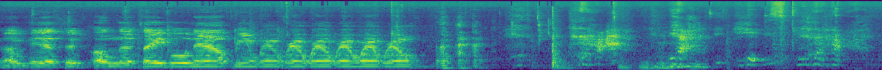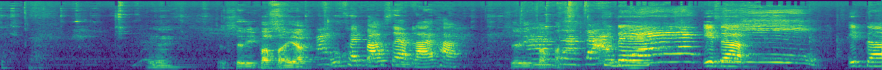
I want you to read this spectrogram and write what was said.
Come here. Sit on the table now. Meow, meow, meow, meow, meow, meow, meow. Yeah. The silly papa, yeah? ำอู้ไข่ปลาแซ่บหลายค่ะ Silly papa. Today it the it the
